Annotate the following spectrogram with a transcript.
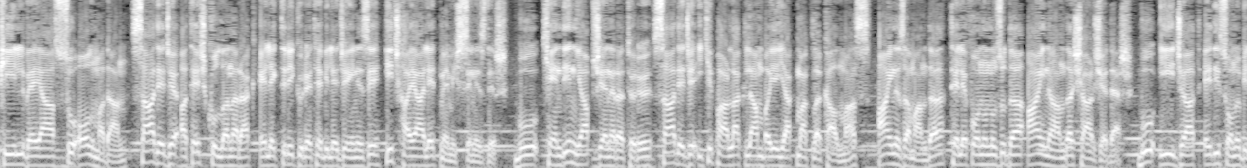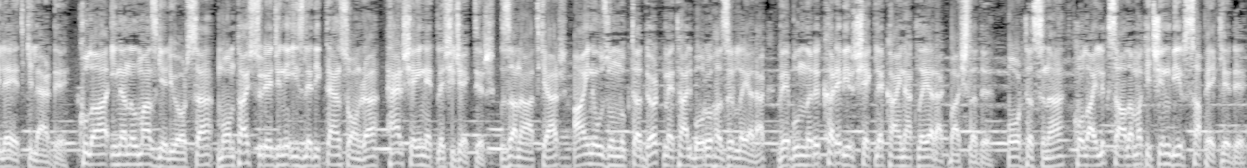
pil veya su olmadan sadece ateş kullanarak elektrik üretebileceğinizi hiç hayal etmemişsinizdir. Bu kendin yap jeneratörü sadece iki parlak lambayı yakmakla kalmaz, aynı zamanda telefonunuzu da aynı anda şarj eder. Bu icat Edison'u bile etkilerdi. Kulağa inanılmaz geliyorsa montaj sürecini izledikten sonra her şey netleşecektir. Zanaatkar aynı uzunlukta dört metal boru hazırlayarak ve bunları kare bir şekle kaynaklayarak başladı. Ortasına kolaylık sağlamak için bir sap ekledi.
